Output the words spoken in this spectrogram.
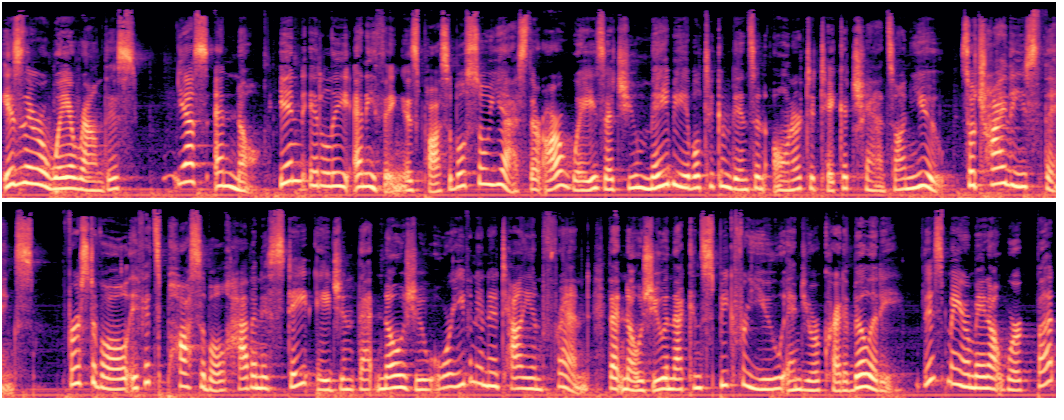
is there a way around this? Yes and no. In Italy, anything is possible, so yes, there are ways that you may be able to convince an owner to take a chance on you. So try these things. First of all, if it's possible, have an estate agent that knows you, or even an Italian friend that knows you and that can speak for you and your credibility. This may or may not work, but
